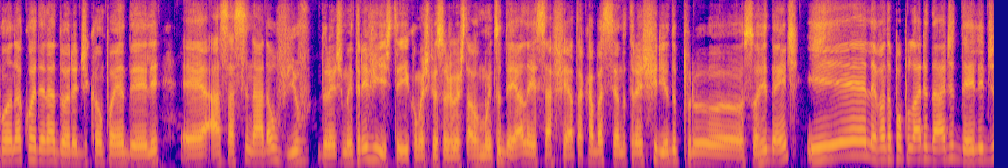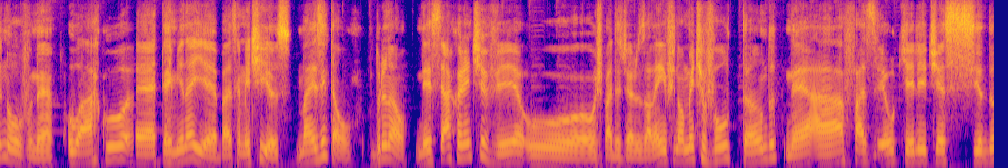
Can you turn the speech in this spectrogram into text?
quando a coordenadora de campanha dele é assassinada ao vivo durante uma entrevista. E como as pessoas gostavam muito dela, esse afeto acaba sendo transferido pro sorridente e levanta a popularidade dele de novo, né? O arco é, termina aí, é basicamente isso. Mas então, Brunão, nesse arco a gente vê o, os padres de Jerusalém finalmente voltando, né, a fazer o que ele tinha sido,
